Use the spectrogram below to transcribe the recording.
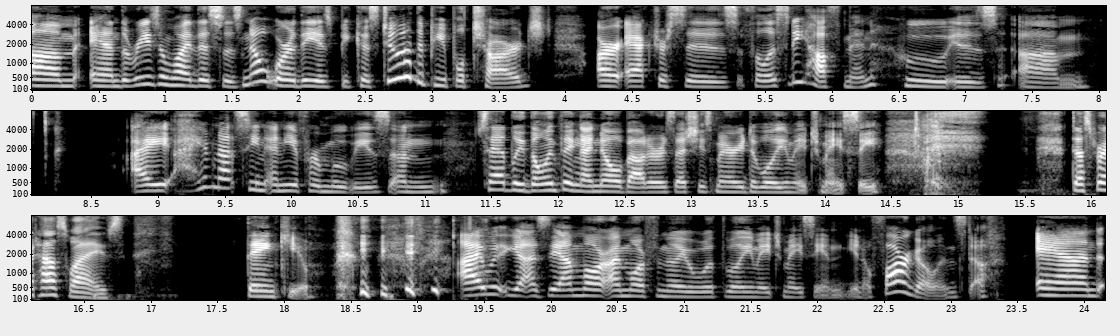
Um, and the reason why this is noteworthy is because two of the people charged are actresses Felicity Huffman, who is um, I, I have not seen any of her movies, and sadly, the only thing I know about her is that she's married to William H Macy. Desperate Housewives. Thank you. I would yeah. See, I'm more I'm more familiar with William H Macy and you know Fargo and stuff. And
